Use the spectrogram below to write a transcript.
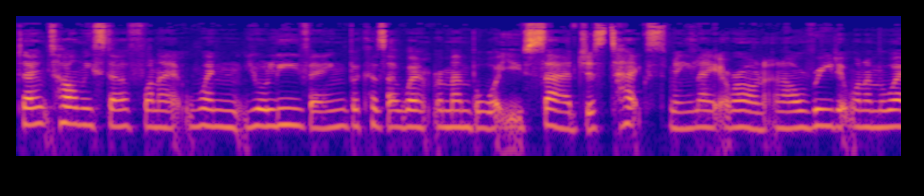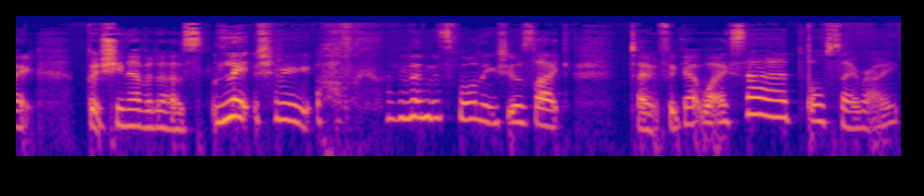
"Don't tell me stuff when I when you're leaving because I won't remember what you said. Just text me later on, and I'll read it when I'm awake." But she never does. Literally. Oh and then this morning she was like, "Don't forget what I said." Also, right,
